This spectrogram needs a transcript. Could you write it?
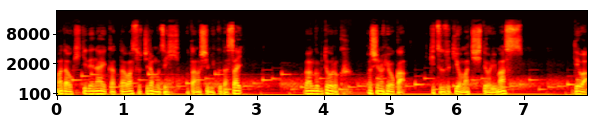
まだお聞きでない方はそちらもぜひお楽しみください。番組登録、星の評価、引き続きお待ちしております。では。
